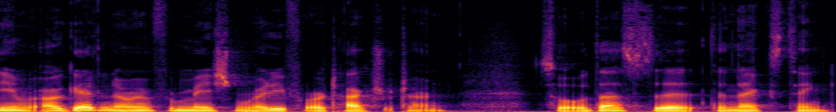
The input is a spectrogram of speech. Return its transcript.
are getting our information ready for our tax return. So that's the, the next thing.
